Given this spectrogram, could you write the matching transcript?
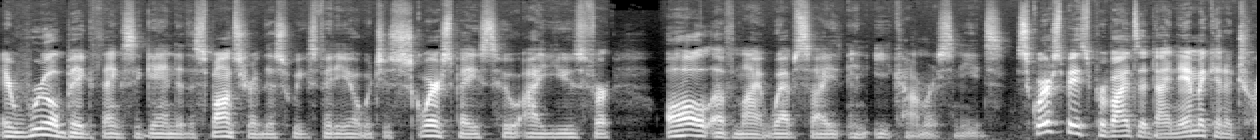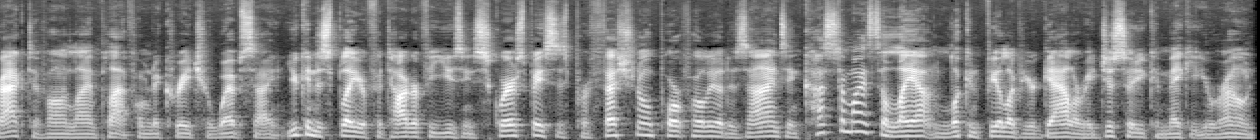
a real big thanks again to the sponsor of this week's video, which is Squarespace, who I use for all of my website and e-commerce needs. Squarespace provides a dynamic and attractive online platform to create your website. You can display your photography using Squarespace's professional portfolio designs and customize the layout and look and feel of your gallery just so you can make it your own.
